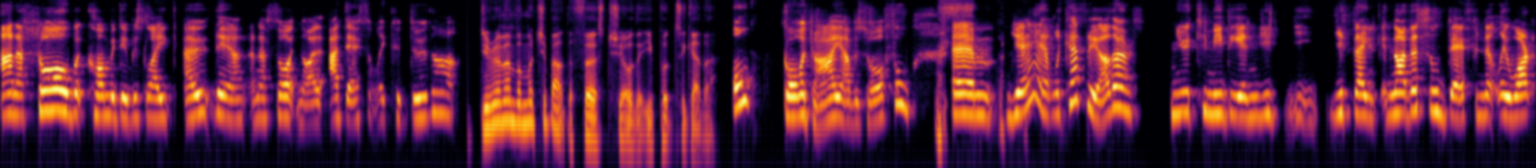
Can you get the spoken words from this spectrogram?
And I saw what comedy was like out there, and I thought, no, I, I definitely could do that. Do you remember much about the first show that you put together? Oh God, I I was awful. Um, yeah, like every other new comedian, you, you, you think, no, this will definitely work.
